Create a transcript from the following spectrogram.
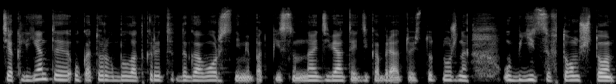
те клиенты, у которых был открыт договор с ними, подписан на 9 декабря. То есть тут нужно убедиться в том, что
